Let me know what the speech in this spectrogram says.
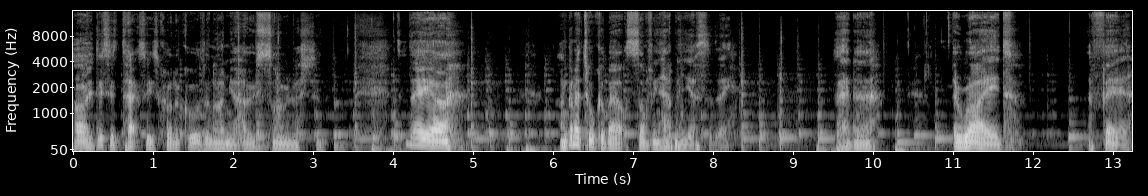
Hi, this is Taxis Chronicles, and I'm your host, Simon Rushton. Today, uh, I'm going to talk about something happened yesterday. I had a, a ride, a fare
